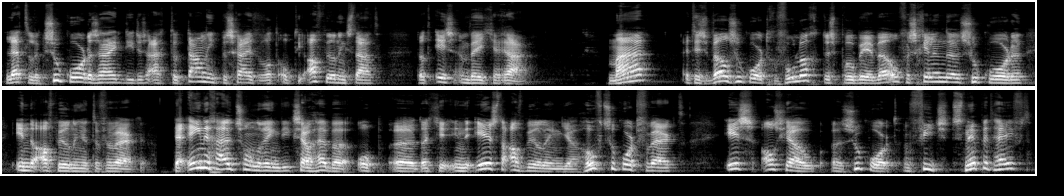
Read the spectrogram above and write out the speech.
letterlijk zoekwoorden zijn, die dus eigenlijk totaal niet beschrijven wat op die afbeelding staat, dat is een beetje raar. Maar het is wel zoekwoordgevoelig, dus probeer wel verschillende zoekwoorden in de afbeeldingen te verwerken. De enige uitzondering die ik zou hebben op uh, dat je in de eerste afbeelding je hoofdzoekwoord verwerkt, is als jouw uh, zoekwoord een featured snippet heeft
